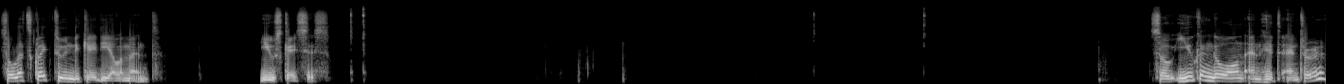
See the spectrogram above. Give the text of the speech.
So let's click to indicate the element. use cases. So you can go on and hit enter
